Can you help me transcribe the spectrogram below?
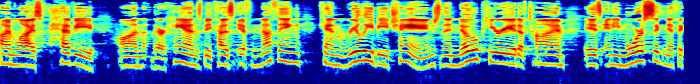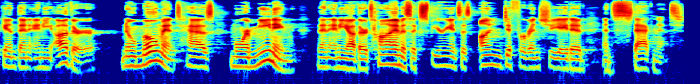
Time lies heavy on their hands because if nothing can really be changed, then no period of time is any more significant than any other. No moment has more meaning than any other. Time is experienced as undifferentiated and stagnant.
